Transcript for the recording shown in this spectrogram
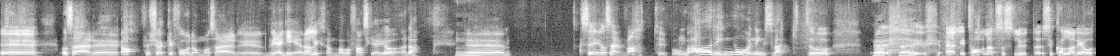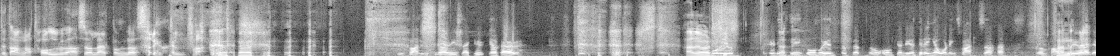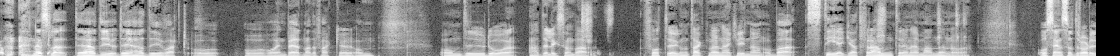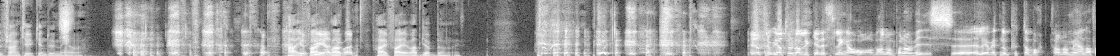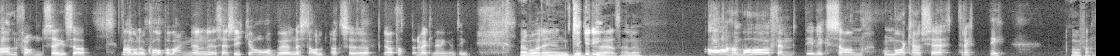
eh, och så här, eh, ja, försöker få dem att så här, eh, reagera liksom. Bara, vad fan ska jag göra? Mm. Säger jag så här, va? Typ. Och hon bara, ah, ring ordningsvakt. Och, Matte. eh, ärligt talat så, slutade, så kollade jag åt ett annat håll. Alltså lät dem lösa det själva. Fy Fan, du skulle ha visat kuken själv. ja, det var Hon var ju, inte, hon, var ju inte uppe, hon, hon kunde ju inte ringa ordningsvakt så vem fan Fan, skulle göra det? Nessla, det hade ju, det hade ju varit att, att vara en bad motherfucker om, om du då hade liksom bara fått ögonkontakt med den här kvinnan och bara stegat fram till den här mannen och, och sen så drar du fram kuken du med. Va? High gubben. Jag tror, jag tror de lyckades slänga av honom på något vis. Eh, Eller jag vet inte, putta bort honom i alla fall från sig. Så, men han var nog kvar på vagnen. Sen så gick jag av eh, nästa hållplats. Jag fattade verkligen ingenting. Men var det en gubbe? det- Alltså, eller? Ja, han var 50 liksom. Hon var kanske 30. Åh fan.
